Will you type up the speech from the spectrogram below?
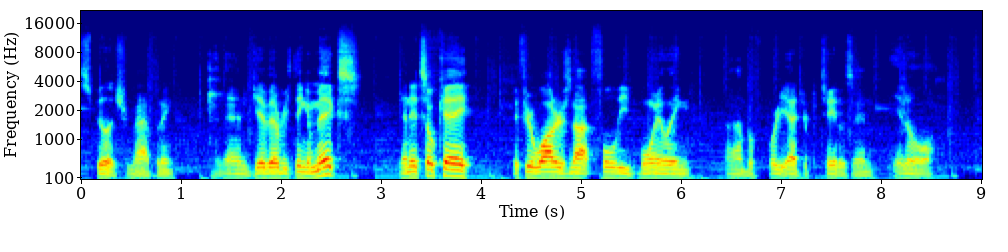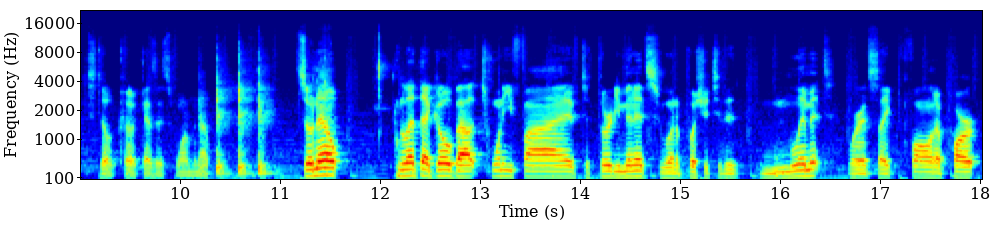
spillage from happening. And then give everything a mix. And it's okay if your water is not fully boiling uh, before you add your potatoes in. It'll still cook as it's warming up. So now let that go about 25 to 30 minutes. We want to push it to the limit where it's like falling apart,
